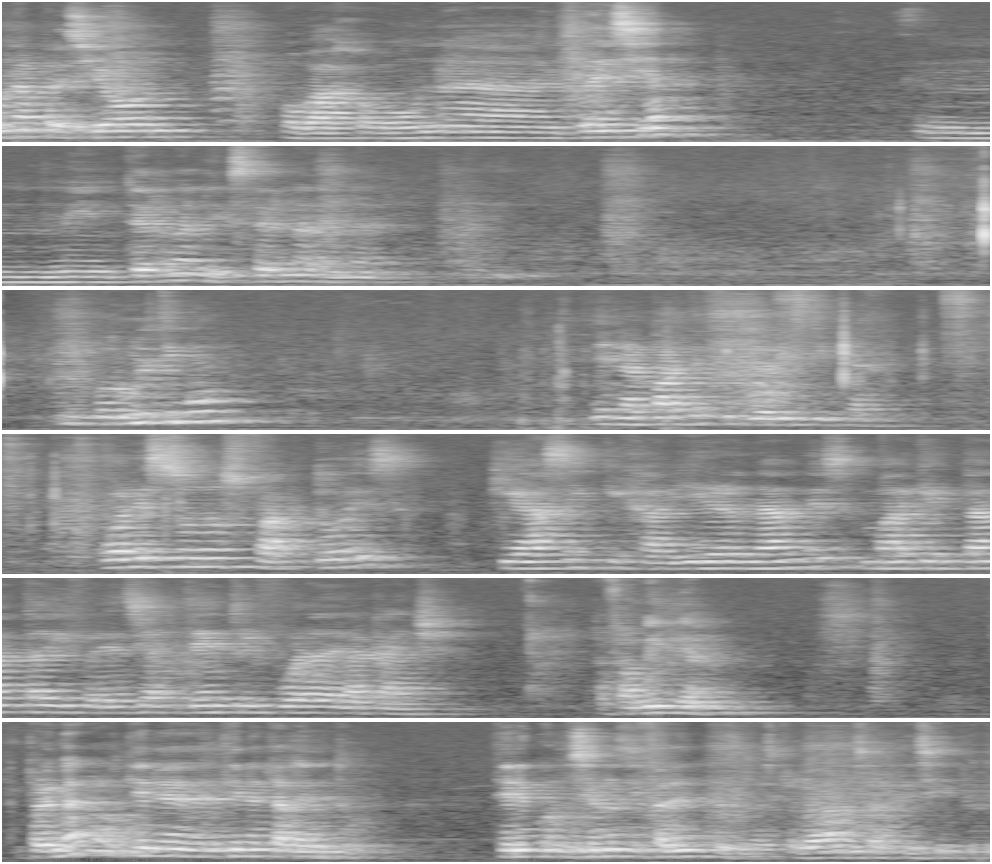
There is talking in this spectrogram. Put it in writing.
una presión o bajo una influencia mm, ni interna ni externa de nadie. Y por último, en la parte futbolística, ¿cuáles son los factores que hacen que Javier Hernández marque tanta diferencia dentro y fuera de la cancha? La familia. Primero tiene, tiene talento, tiene condiciones diferentes de las que hablábamos al principio.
